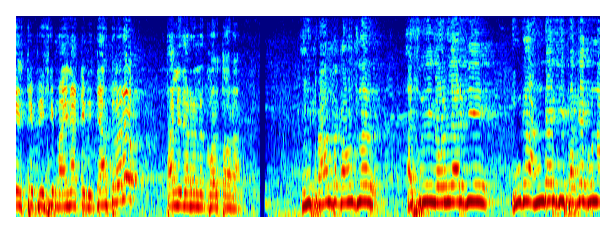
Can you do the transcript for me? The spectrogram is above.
ఎస్టీ బీసీ మైనార్టీ విద్యార్థులను తల్లిదండ్రులను కోరుతున్నా ఈ ప్రాంత కౌన్సిలర్ అశ్విని గౌడ్ గారికి ఇంకా అందరికీ పక్కకున్న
